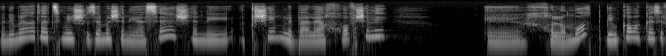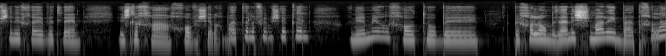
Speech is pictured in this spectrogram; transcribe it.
ואני אומרת לעצמי שזה מה שאני אעשה, שאני אגשים לבעלי החוב שלי אה, חלומות במקום הכסף שאני חייבת להם. יש לך חוב של 4,000 שקל, אני אמיר לך אותו ב- בחלום. זה היה נשמע לי בהתחלה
